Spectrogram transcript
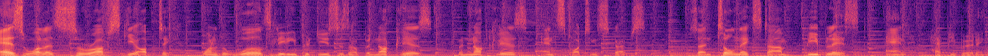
as well as Swarovski Optik, one of the world's leading producers of binoculars, monoculars, and spotting scopes. So until next time, be blessed and happy birding.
